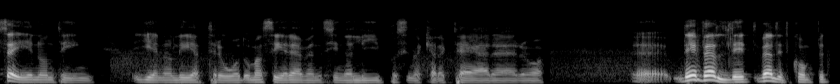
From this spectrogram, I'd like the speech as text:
säger någonting, ger någon ledtråd och man ser även sina liv på sina karaktärer. Och, eh, det är väldigt, väldigt kompetent,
